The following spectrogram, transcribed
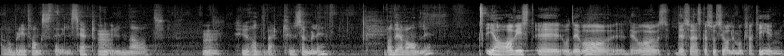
og blir tvangssterilisert pga. at Mm. hun hadde vært usømmelig. Var det vanlig? Ja visst, eh, och det var, det var den svenska socialdemokratin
